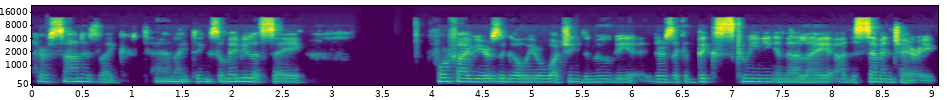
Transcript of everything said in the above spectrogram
her son is like 10, I think. So maybe let's say four or five years ago, we were watching the movie. There's like a big screening in the LA, at the cemetery.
